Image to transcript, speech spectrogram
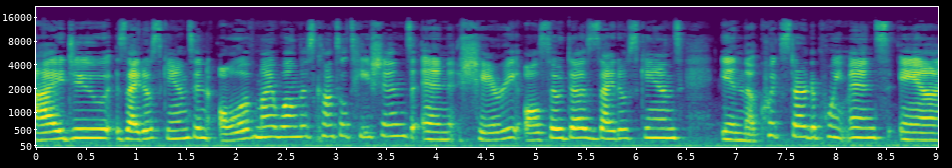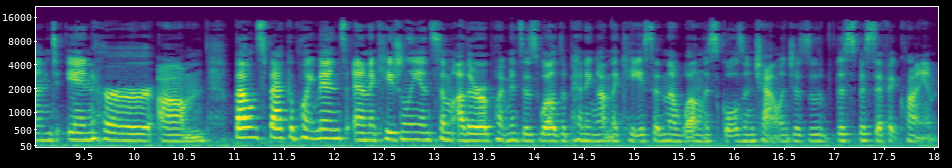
I do Zyto scans in all of my wellness consultations, and Sherry also does Zyto scans in the quick start appointments and in her um, bounce back appointments, and occasionally in some other appointments as well, depending on the case and the wellness goals and challenges of the specific client.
